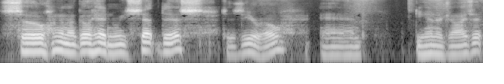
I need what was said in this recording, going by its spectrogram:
So I'm going to go ahead and reset this to zero and de-energize it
